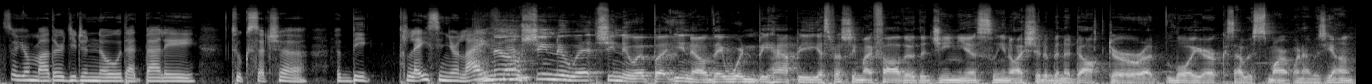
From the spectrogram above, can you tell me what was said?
So your mother didn't know that ballet took such a, a big place in your life? No, then? she knew it. She knew it, but you know, they wouldn't be happy, especially my father, the genius. You know, I should have been a doctor or a lawyer because I was smart when I was young.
